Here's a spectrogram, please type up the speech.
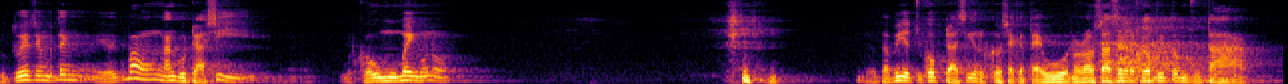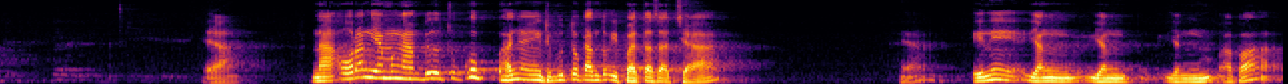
Butuhe sing penting ya iku mau nganggo dasi. Mergo umume ngono. Tapi ya cukup dasi rego 50.000, ora usah sing rego 7 juta. Ya. Nah, orang yang mengambil cukup hanya yang dibutuhkan untuk ibadah saja. Ya. Ini yang yang yang apa?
